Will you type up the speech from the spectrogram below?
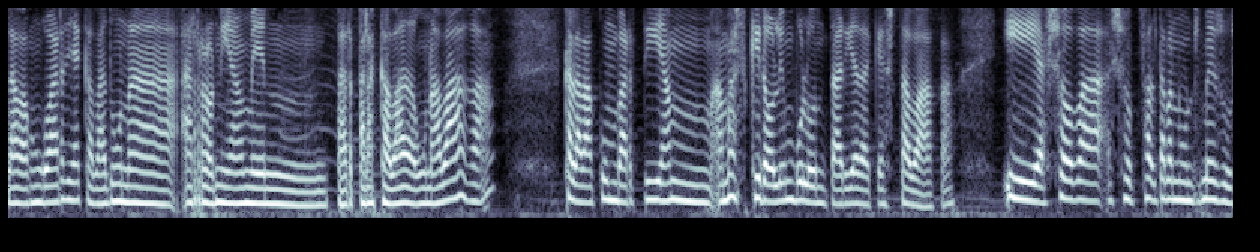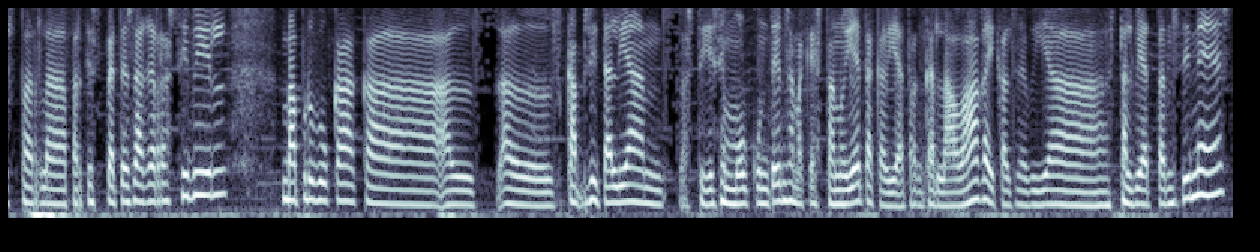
La Vanguardia que va donar erròniament per, per acabada una vaga que la va convertir en, en esquirol involuntària d'aquesta vaga. I això, va, això faltaven uns mesos per la, perquè esclatés la Guerra Civil, va provocar que els, els caps italians estiguessin molt contents amb aquesta noieta que havia trencat la vaga i que els havia estalviat tants diners,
